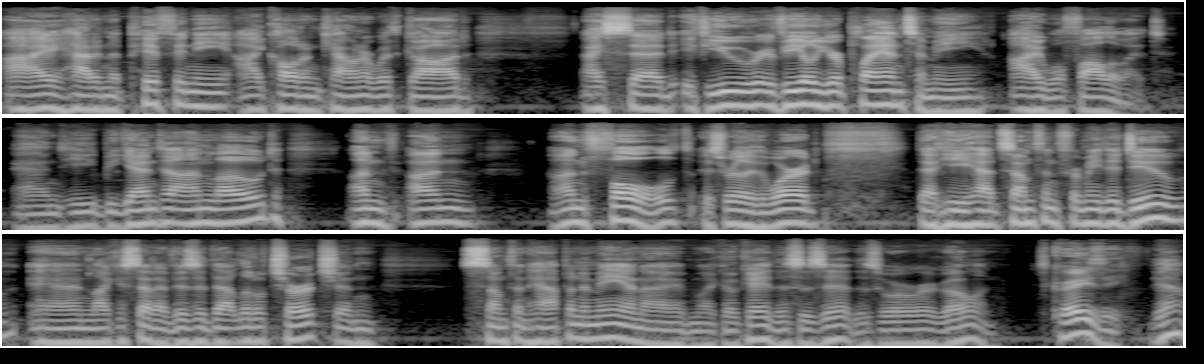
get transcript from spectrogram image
I had an epiphany. I called an encounter with God. I said, if you reveal your plan to me, I will follow it. and he began to unload, un, un, unfold is really the word that he had something for me to do. And like I said, I visited that little church, and something happened to me, and I'm like, okay, this is it. This is where we're going. It's crazy. Yeah.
